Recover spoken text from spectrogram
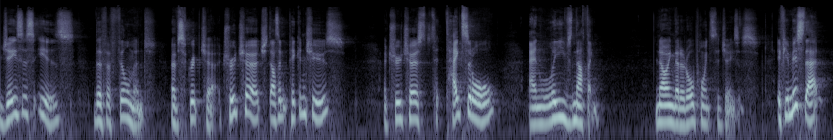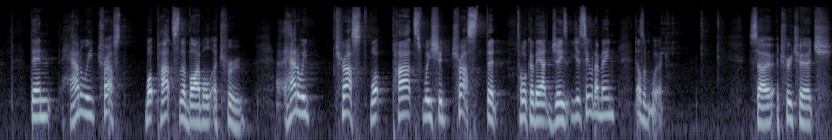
Jesus is the fulfillment of Scripture. A true church doesn't pick and choose, a true church t- takes it all and leaves nothing, knowing that it all points to Jesus. If you miss that, then how do we trust what parts of the Bible are true? How do we trust what parts we should trust that talk about Jesus? You see what I mean? It doesn't work. So, a true church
